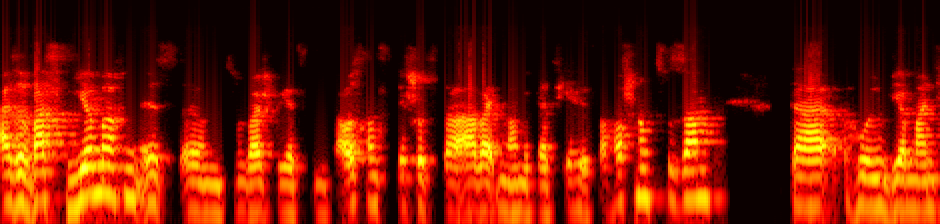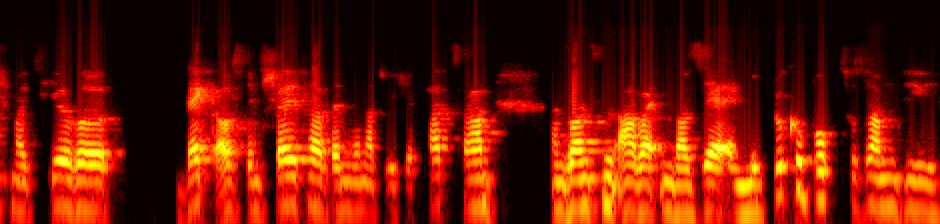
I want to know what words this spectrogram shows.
Also was wir machen ist, ähm, zum Beispiel jetzt mit Auslandstierschutz, da arbeiten wir mit der Tierhilfe Hoffnung zusammen. Da holen wir manchmal Tiere weg aus dem Shelter, wenn wir natürlich hier Platz haben. Ansonsten arbeiten wir sehr eng mit Bückeburg zusammen, die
